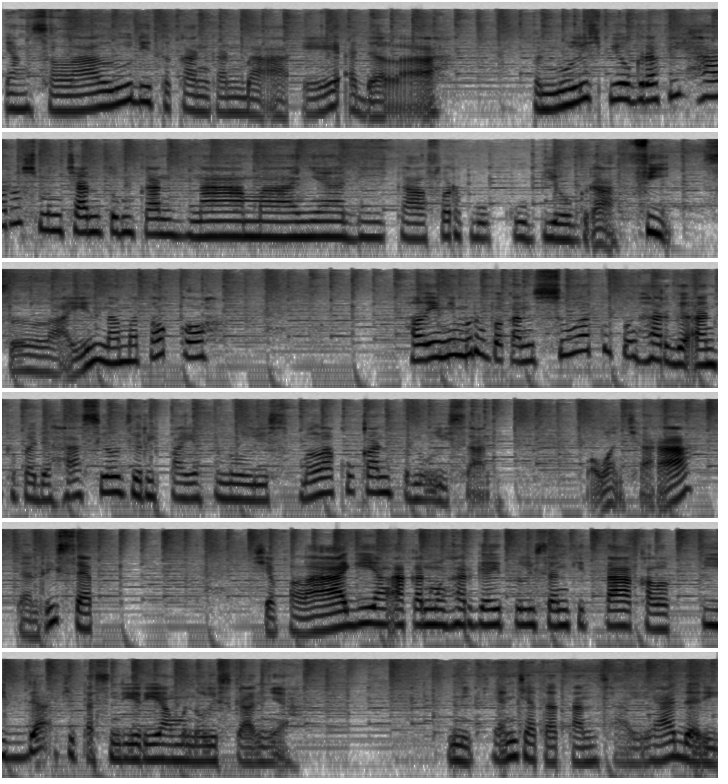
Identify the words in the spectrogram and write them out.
Yang selalu ditekankan Mbak AE adalah penulis biografi harus mencantumkan namanya di cover buku biografi selain nama tokoh. Hal ini merupakan suatu penghargaan kepada hasil jerih payah penulis melakukan penulisan, wawancara, dan riset. Siapa lagi yang akan menghargai tulisan kita kalau tidak kita sendiri yang menuliskannya? Demikian catatan saya dari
